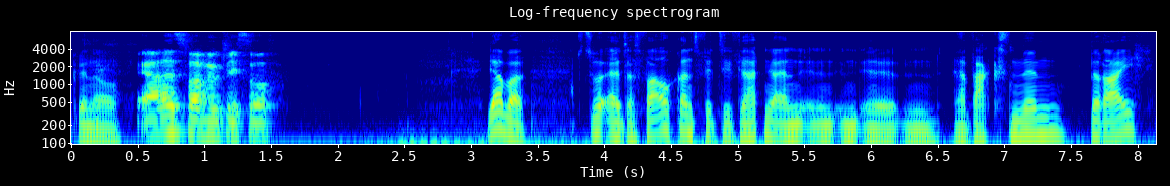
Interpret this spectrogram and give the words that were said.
genau. Ja, das war wirklich so. Ja, aber so, äh, das war auch ganz witzig. Wir hatten ja einen, einen, einen, einen Erwachsenenbereich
